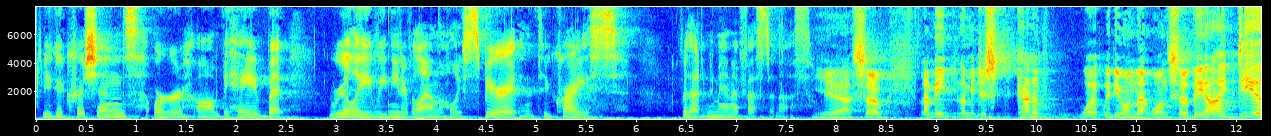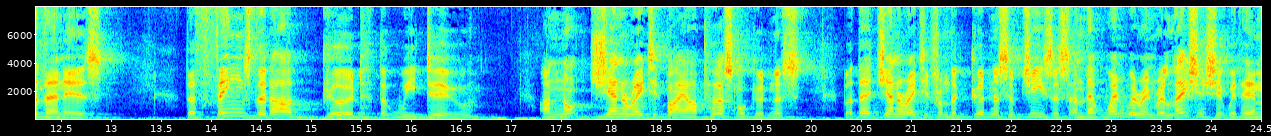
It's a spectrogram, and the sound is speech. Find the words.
to be good Christians or um, behave, but really we need to rely on the Holy Spirit and through Christ for that to be manifest in us. Yeah, so let me let me just kind of work with you on that one. So the idea then is the things that are good that we do are not generated by our personal goodness, but they're generated from the goodness of Jesus, and that when we're in relationship with Him,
